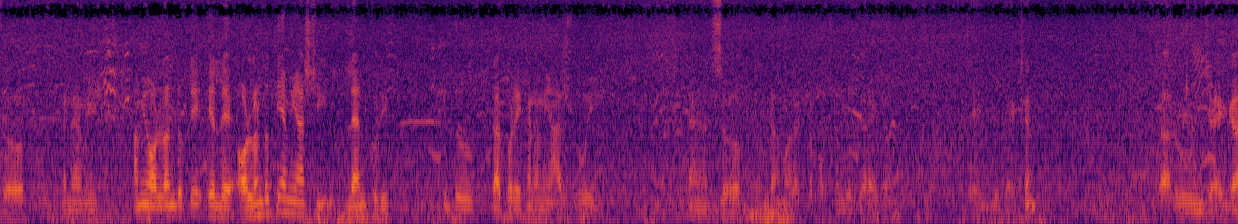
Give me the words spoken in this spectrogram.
সো এখানে আমি আমি অরল্যান্ডোতে এলে অরল্যান্ডোতে আমি আসি ল্যান্ড করি, কিন্তু তারপরে এখানে আমি আসবই। হ্যাঁ সো এটা আমার একটা পছন্দের জায়গা। এই যে দেখেন, দারুণ জায়গা।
